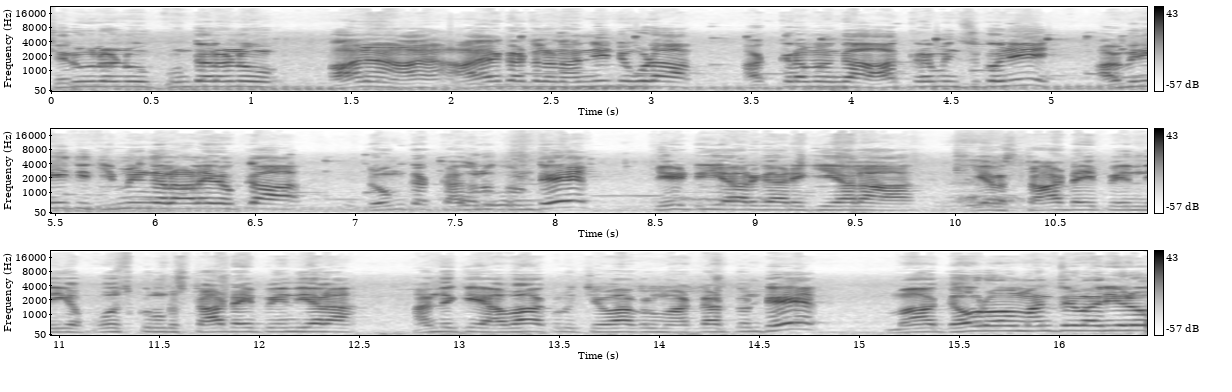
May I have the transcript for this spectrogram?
చెరువులను కుంటలను ఆన ఆయకట్టలను అన్నింటినీ కూడా అక్రమంగా ఆక్రమించుకొని అవినీతి తిమ్మింగలాల యొక్క డొంక కదులుతుంటే కేటీఆర్ గారికి ఇలా ఇలా స్టార్ట్ అయిపోయింది ఇక పోసుకుంటూ స్టార్ట్ అయిపోయింది ఇలా అందుకే అవాకులు చివాకులు మాట్లాడుతుంటే మా గౌరవ మంత్రి వర్యులు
